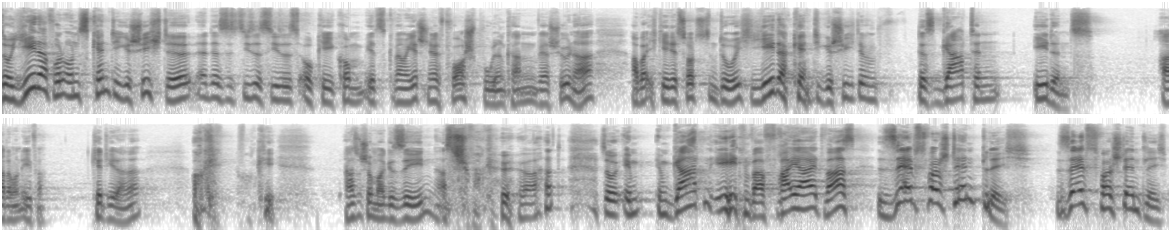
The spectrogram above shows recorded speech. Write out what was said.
So, jeder von uns kennt die Geschichte, äh, das ist dieses, dieses, okay, komm, jetzt, wenn man jetzt schnell vorspulen kann, wäre schöner, aber ich gehe jetzt trotzdem durch. Jeder kennt die Geschichte des Garten Edens. Adam und Eva. Kennt jeder, ne? Okay, okay. Hast du schon mal gesehen? Hast du schon mal gehört? So, im, im Garten Eden war Freiheit was? Selbstverständlich. Selbstverständlich.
